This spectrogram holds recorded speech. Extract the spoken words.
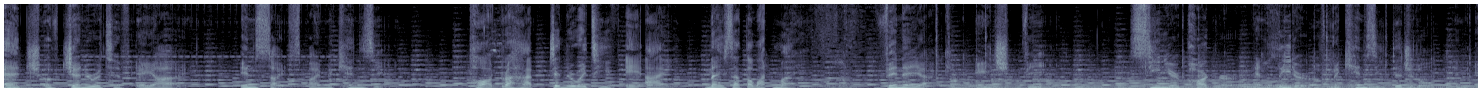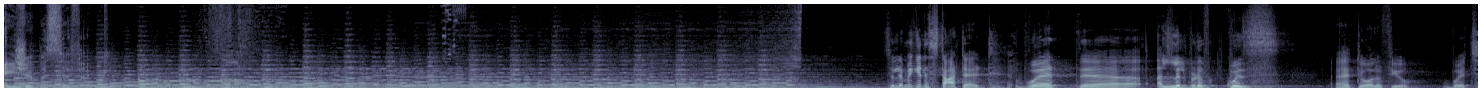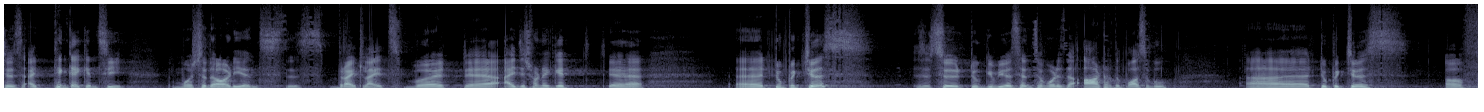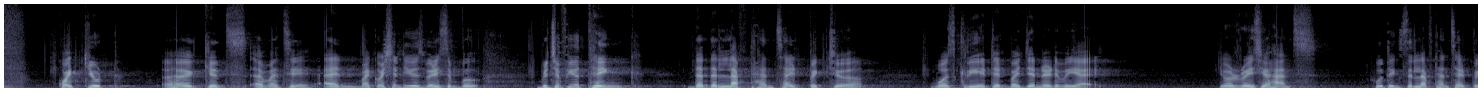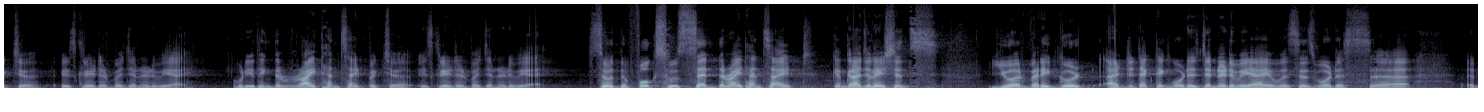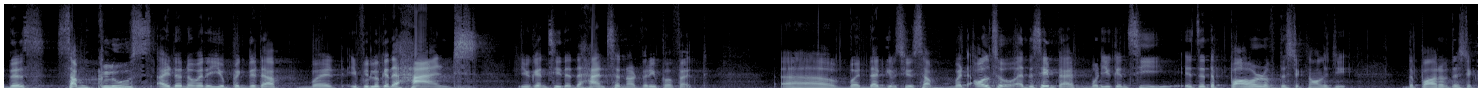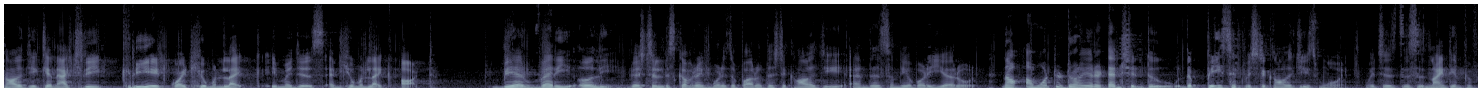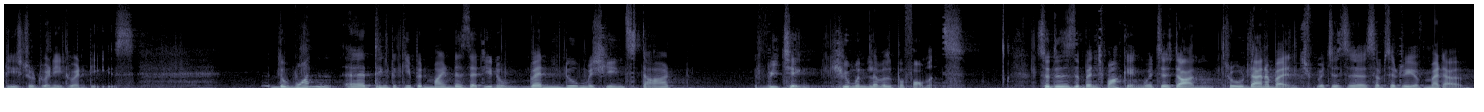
Edge of Generative AI Insights by McKinsey ถอดรหัส Generative AI ในศตวรรษใหม่ Vinayak HV Senior Partner and Leader of McKinsey Digital in Asia Pacific So let me get started with uh, a little bit of quiz uh, to all of you, which is I think I can see most of the audience, this bright lights, but uh, I just want to get uh, uh, two pictures so to give you a sense of what is the art of the possible. Uh, two pictures of quite cute kids, I might say. And my question to you is very simple. Which of you think that the left-hand side picture was created by generative AI? You want to raise your hands? Who thinks the left-hand side picture is created by generative AI? Who do you think the right-hand side picture is created by generative AI? So the folks who said the right-hand side, congratulations. You are very good at detecting what is generative AI versus what is uh, this. Some clues, I don't know whether you picked it up, but if you look at the hands, you can see that the hands are not very perfect. Uh, but that gives you some. But also, at the same time, what you can see is that the power of this technology, the power of this technology can actually create quite human-like images and human-like art. We are very early. We're still discovering what is the power of this technology, and this is only about a year old. Now, I want to draw your attention to the pace at which technology is moving, which is this is 1950s to 2020s. The one uh, thing to keep in mind is that, you know, when do machines start reaching human level performance. So this is the benchmarking which is done through Dynabench, which is a subsidiary of Meta.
